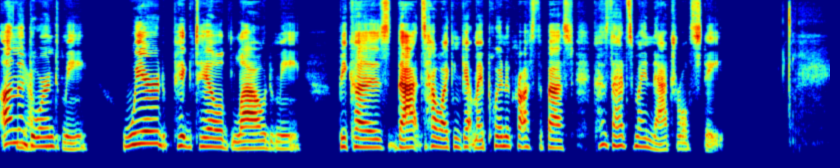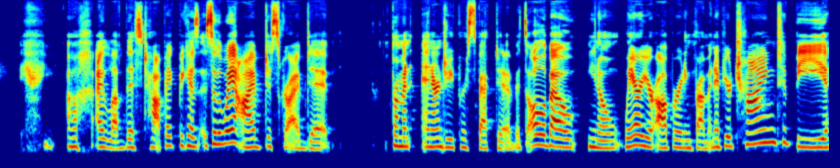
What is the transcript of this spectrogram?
unadorned me, weird, pigtailed, loud me, because that's how I can get my point across the best, because that's my natural state. Ugh, I love this topic because so the way I've described it from an energy perspective, it's all about, you know, where you're operating from. And if you're trying to be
